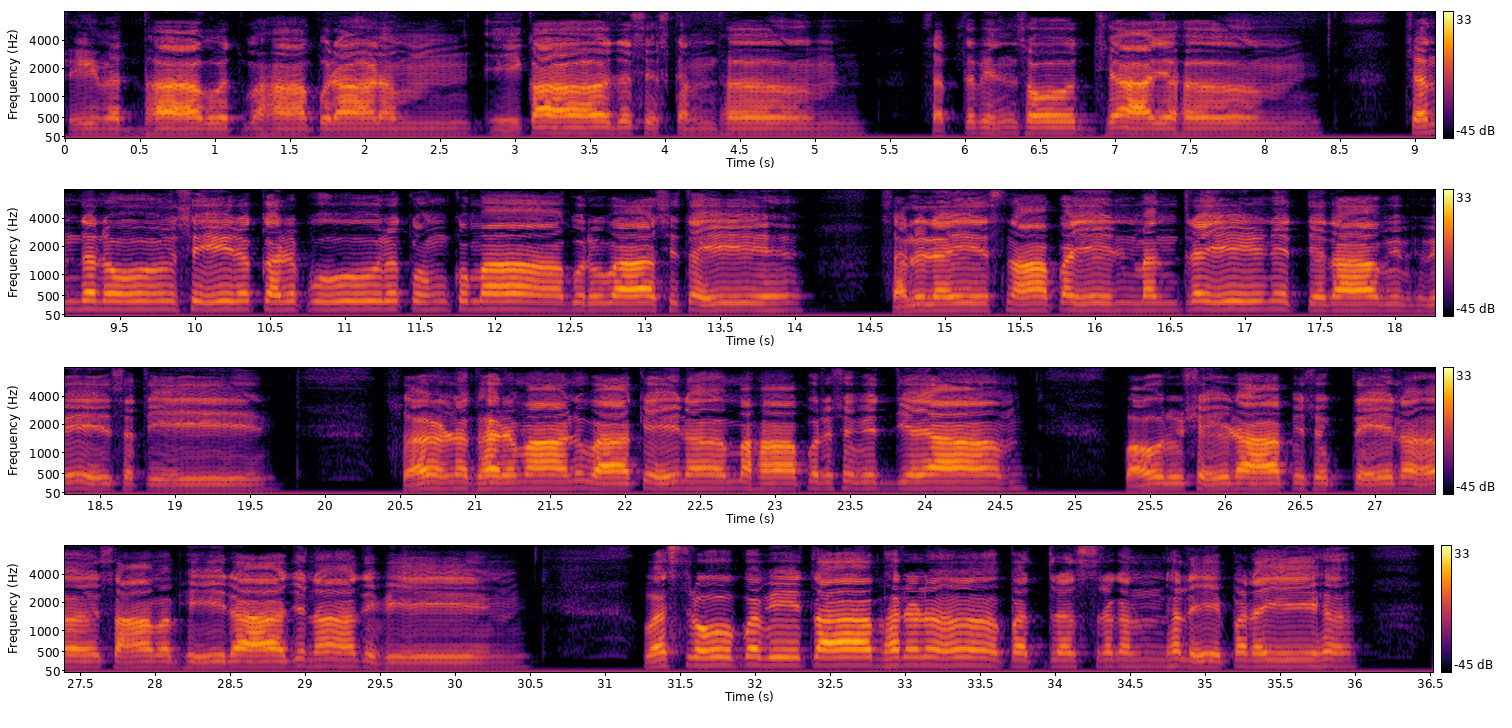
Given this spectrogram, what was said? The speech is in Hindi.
श्रीमद्भागवत महापुराणम एकादश स्कंध सप्तविंशोध्याय चंदनो शेर कर्पूर कुंकुमा गुरुवासित सलिल स्नापयन्मंत्र नित्यदा विभवेशति स्वर्णघर्मानुवाकेन महापुरुष विद्यया पौरुषेणापि सुक्तेन सामभिराजनादिभिः। वस्त्रोपवीताभरणपत्रस्रगन्धलेपनैः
